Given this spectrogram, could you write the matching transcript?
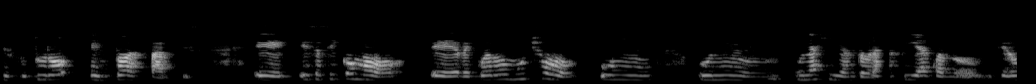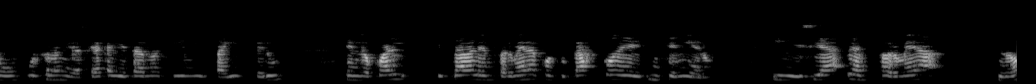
del futuro en todas partes. Eh, es así como eh, recuerdo mucho un, una gigantografía cuando hicieron un curso en la Universidad Cayetano aquí en mi país, Perú, en lo cual estaba la enfermera con su casco de ingeniero y decía la enfermera, ¿no?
